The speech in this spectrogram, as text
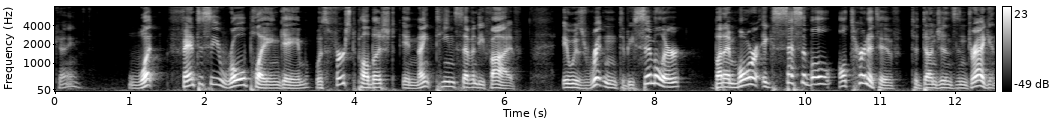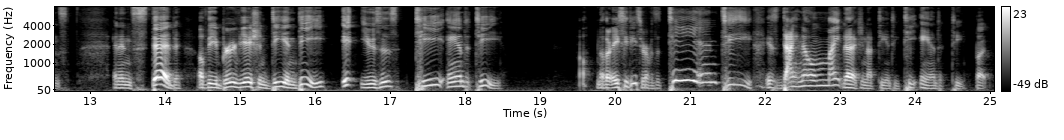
Okay. What fantasy role playing game was first published in 1975? It was written to be similar, but a more accessible alternative to Dungeons and Dragons. And instead of the abbreviation D&D, it uses T and T. Oh, another ACDC reference. TNT is dynamite. Actually, not TNT, T and T, but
